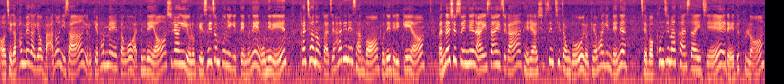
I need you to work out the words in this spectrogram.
어, 제가 판매 가격 만 원 이상 이렇게 판매했던 것 같은데요. 수량이 이렇게 세 점뿐이기 때문에 오늘은 8,000원까지 할인해서 한번 보내드릴게요. 만나실 수 있는 아이 사이즈가 대략 10cm 정도 이렇게 확인되는 제법 큼지막한 사이즈의 레드플럼.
